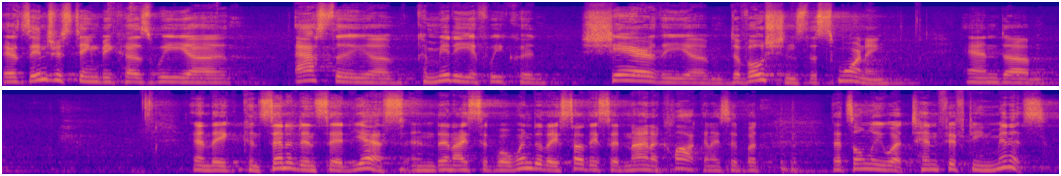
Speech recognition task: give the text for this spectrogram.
It's interesting because we uh, asked the uh, committee if we could share the um, devotions this morning, and um, and they consented and said yes. And then I said, well, when do they start? They said nine o'clock, and I said, but that's only what 10, 15 minutes.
